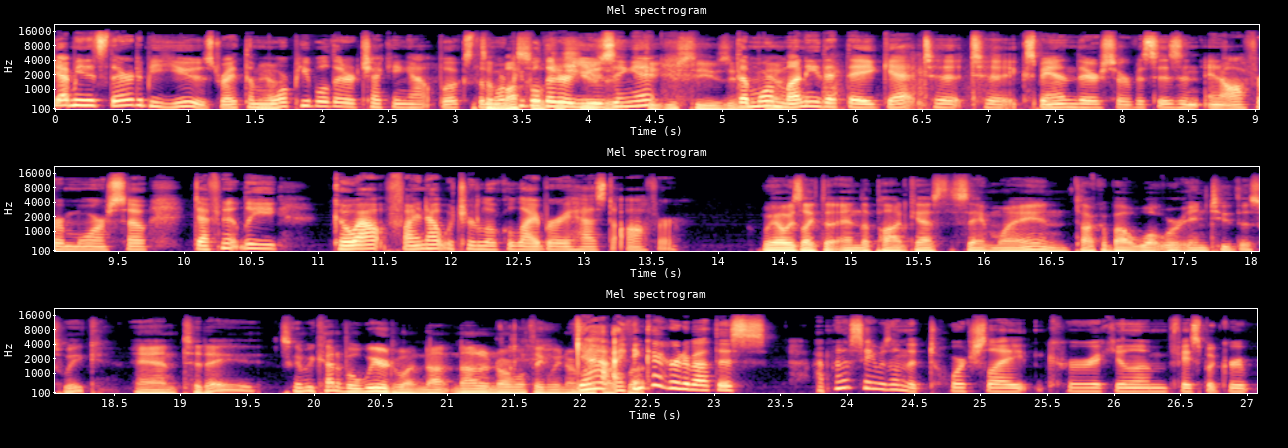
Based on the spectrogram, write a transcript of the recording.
Yeah, I mean it's there to be used, right? The Yeah. more people that are checking out books, the more muscle. people that are Just use using it, to using the it. more yeah. money that they get to to expand their services and, and offer more. So definitely go out, find out what your local library has to offer. We always like to end the podcast the same way and talk about what we're into this week. And today it's going to be kind of a weird one, not not a normal thing we normally. yeah, I think. I heard about this. I'm gonna say it was on the Torchlight curriculum Facebook group,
